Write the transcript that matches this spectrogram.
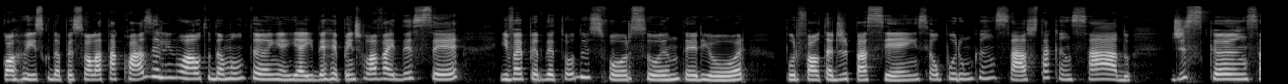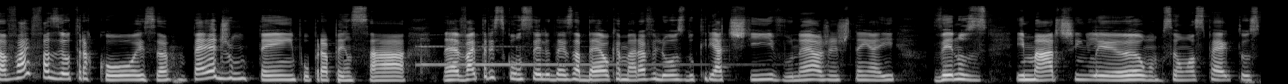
corre o risco da pessoa ela tá quase ali no alto da montanha e aí de repente ela vai descer e vai perder todo o esforço anterior por falta de paciência ou por um cansaço. Está cansado? Descansa, vai fazer outra coisa, pede um tempo para pensar, né? Vai para esse conselho da Isabel que é maravilhoso do criativo, né? A gente tem aí Vênus e Marte em Leão, são aspectos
